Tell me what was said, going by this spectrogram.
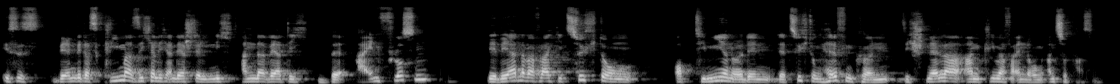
ist es, werden wir das Klima sicherlich an der Stelle nicht anderwertig beeinflussen. Wir werden aber vielleicht die Züchtung optimieren oder den, der Züchtung helfen können, sich schneller an Klimaveränderungen anzupassen.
